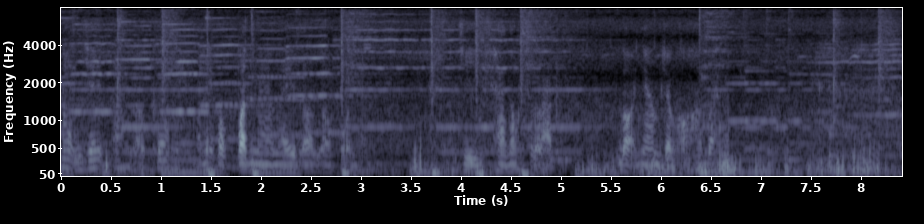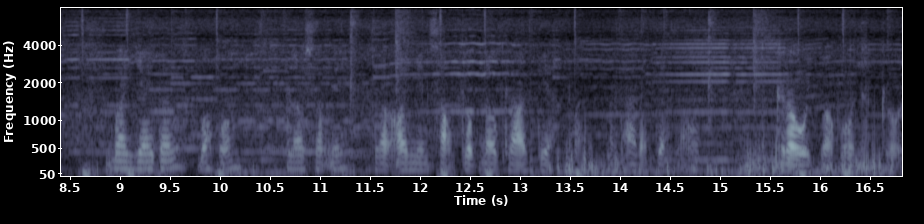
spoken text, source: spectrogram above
បាទនិយាយអស់ដល់ក្រំអានេះប្រប៉ុណ្ណាណៃបងប្អូនជីខាងនោះសាឡាត់ដកញ៉ាំចង់អស់បាទ បើនិយាយទៅបងប្អូននៅស្រុកនេះត្រូវឲ្យមានសក់គ្រប់នៅក្រៅផ្ទះបាទមិនថាតែផ្ទះនៅក្រូចបងប្អូនណាក្រូច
